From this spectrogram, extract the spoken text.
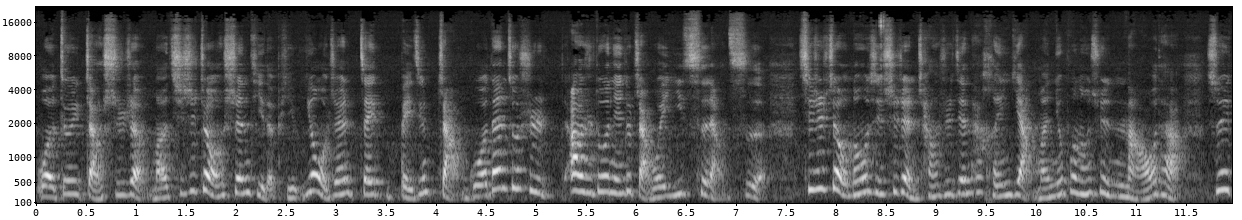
我就长湿疹嘛，其实这种身体的皮，因为我之前在北京长过，但就是二十多年就长过一次两次。其实这种东西湿疹长时间它很痒嘛，你又不能去挠它，所以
